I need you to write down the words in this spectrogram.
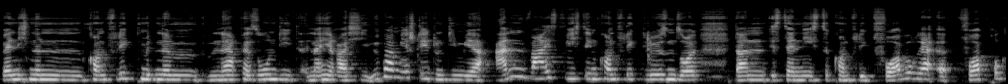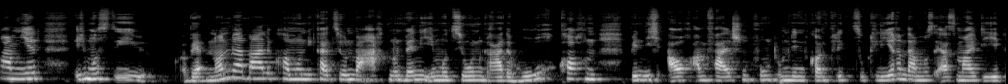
wenn ich einen Konflikt mit einem, einer Person, die in der Hierarchie über mir steht und die mir anweist, wie ich den Konflikt lösen soll, dann ist der nächste Konflikt äh, vorprogrammiert. Ich muss die nonverbale Kommunikation beachten und wenn die Emotionen gerade hochkochen, bin ich auch am falschen Punkt, um den Konflikt zu klären. Da muss erstmal die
